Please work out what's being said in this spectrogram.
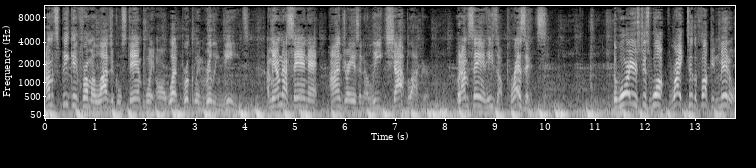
I'm speaking from a logical standpoint on what Brooklyn really needs. I mean, I'm not saying that Andre is an elite shot blocker, but I'm saying he's a presence. The Warriors just walked right to the fucking middle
